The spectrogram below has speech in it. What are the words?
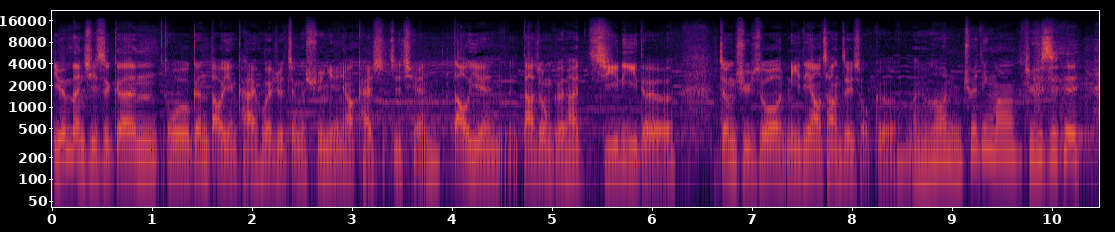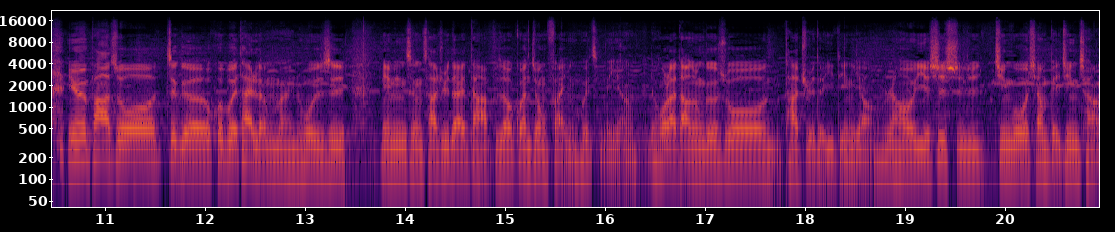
原本其实跟我跟导演开会，就整个巡演要开始之前，导演大众哥他极力的争取说你一定要唱这首歌。我就说你确定吗？就是因为怕说这个会不会太冷门，或者是年龄层差距太大，不知道观众反应会怎么样。后来大众哥说他觉得一定要，然后也事实经过像北京场，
